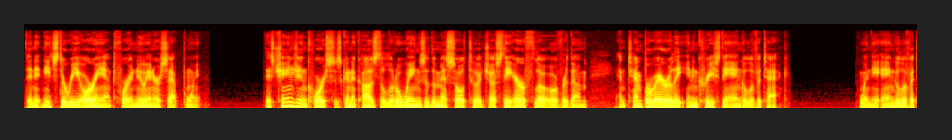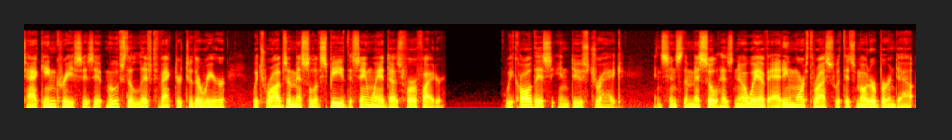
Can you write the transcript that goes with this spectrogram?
then it needs to reorient for a new intercept point. This change in course is going to cause the little wings of the missile to adjust the airflow over them and temporarily increase the angle of attack. When the angle of attack increases, it moves the lift vector to the rear, which robs a missile of speed the same way it does for a fighter. We call this induced drag, and since the missile has no way of adding more thrust with its motor burned out,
